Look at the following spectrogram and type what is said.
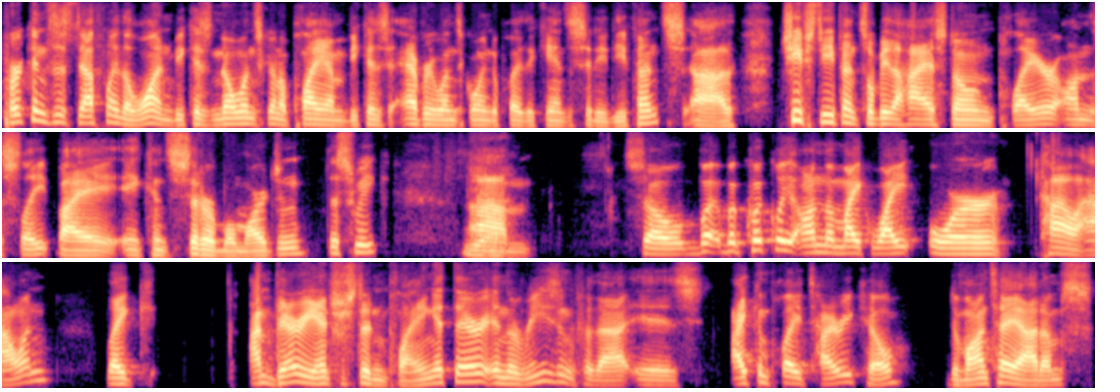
Perkins is definitely the one because no one's going to play him because everyone's going to play the Kansas City defense. Uh, Chiefs defense will be the highest owned player on the slate by a considerable margin this week. Yeah. Um, so, but but quickly on the Mike White or Kyle Allen, like I'm very interested in playing it there, and the reason for that is I can play Tyreek Hill, Davante Adams,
